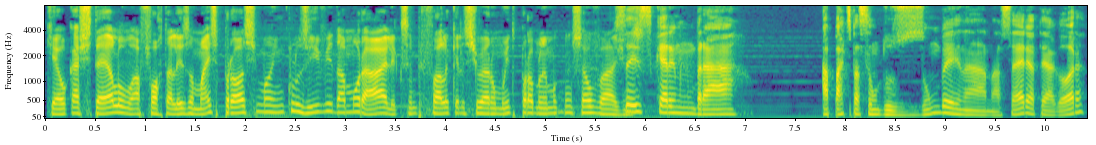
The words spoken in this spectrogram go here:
Que é o castelo, a fortaleza mais próxima, inclusive, da muralha, que sempre fala que eles tiveram muito problema com selvagens. Vocês querem lembrar a participação do Zumber na, na série até agora?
